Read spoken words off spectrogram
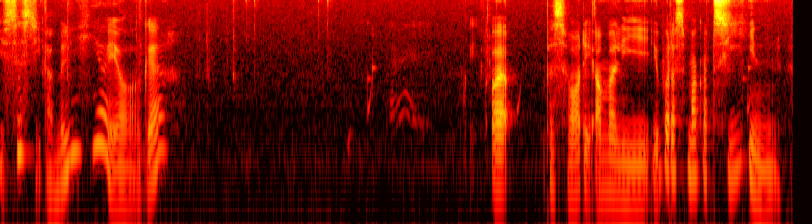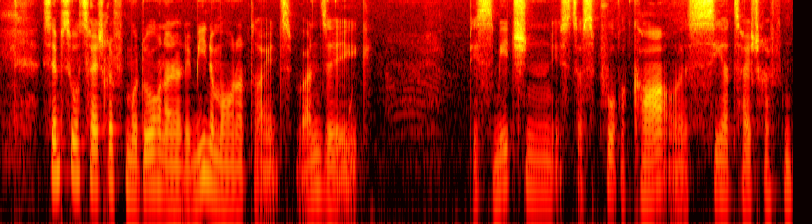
Ist das die Amelie hier? Ja, gell? Ah, das war die Amelie. Über das Magazin. Simsuch-Zeitschrift Motorenanatomie Nummer 123. Das Mädchen ist das pure Chaos. Sie hat Zeitschriften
